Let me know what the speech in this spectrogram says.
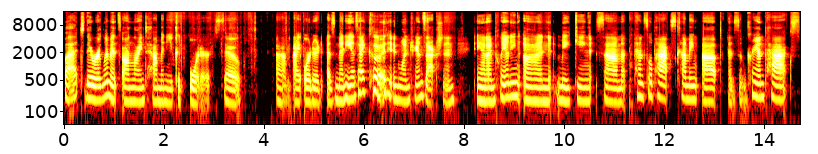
But there were limits online to how many you could order. So um, I ordered as many as I could in one transaction. And I'm planning on making some pencil packs coming up and some crayon packs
